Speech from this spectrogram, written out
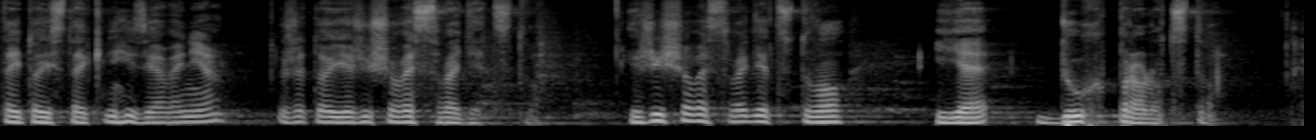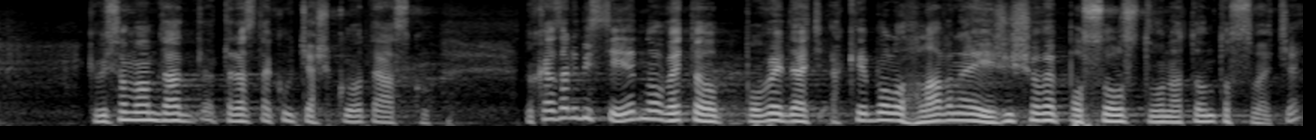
tejto istej knihy zjavenia, že to je Ježišové svedectvo. Ježišové svedectvo je duch proroctva. Keby som vám dal teraz takú ťažkú otázku. Dokázali by ste jednou vetou povedať, aké bolo hlavné Ježišové posolstvo na tomto svete?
